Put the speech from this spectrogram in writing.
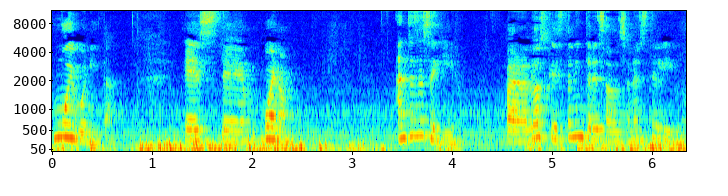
muy bonita. Este, bueno, antes de seguir, para los que estén interesados en este libro,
